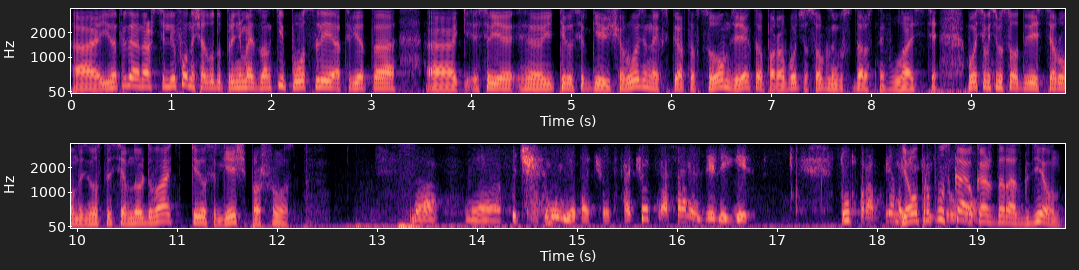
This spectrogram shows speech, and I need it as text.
А, и напоминаю, наш телефон, я сейчас буду принимать звонки после ответа а, Сергея, э, Кирилла Сергеевича Родина, эксперта в ЦИОМ, директора по работе с органами государственной власти. 8 800 200 ровно 9702. Кирилл Сергеевич, прошу вас. Да, э, почему нет отчета? Отчет на самом деле есть. Тут проблема... Я его пропускаю каждый раз. Где он?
